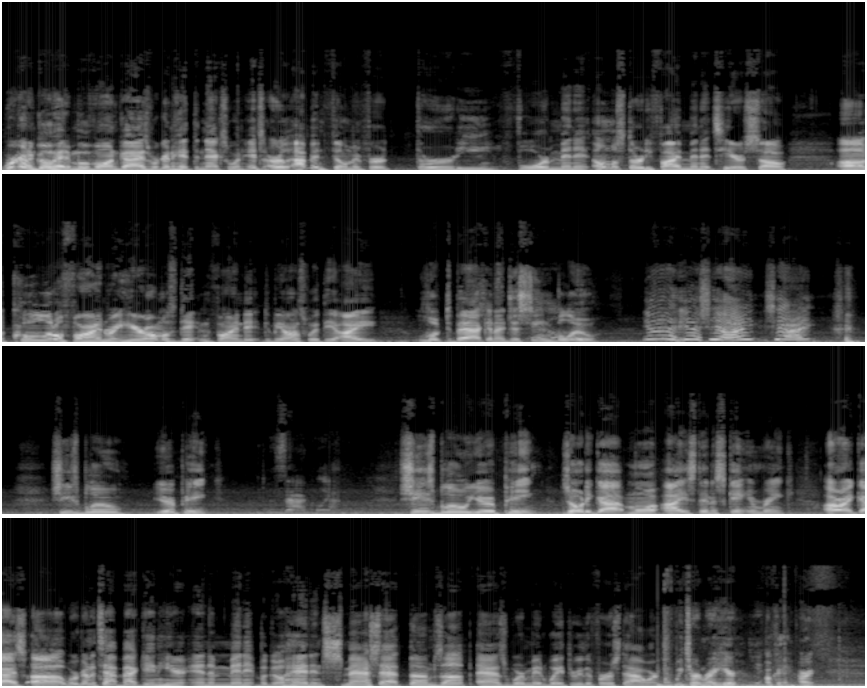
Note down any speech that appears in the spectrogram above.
we're going to go ahead and move on, guys. We're going to hit the next one. It's early. I've been filming for 34 minutes, almost 35 minutes here. So, uh, cool little find right here. Almost didn't find it, to be honest with you. I looked back and I just seen blue. Yeah, yeah, she all right. She all right. She's blue, you're pink. Exactly. She's blue, you're pink. Jody got more ice than a skating rink. All right, guys, uh, we're going to tap back in here in a minute, but go ahead and smash that thumbs up as we're midway through the first hour. We turn right here? Okay, all right.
